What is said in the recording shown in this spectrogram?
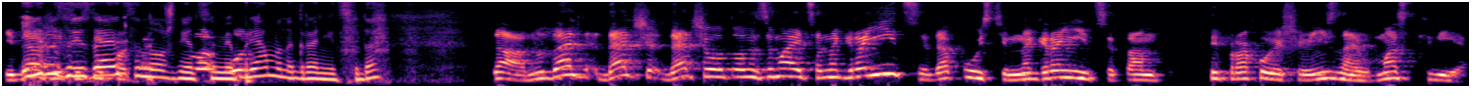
и, и разрезается ножницами он... прямо на границе, да? Да, ну дальше, дальше, вот он изымается на границе, допустим, на границе там ты проходишь ее, не знаю, в Москве,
